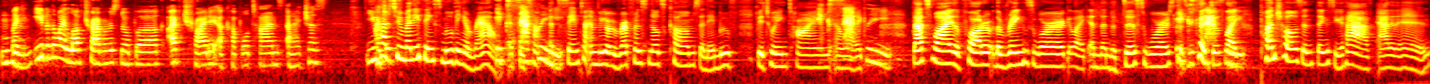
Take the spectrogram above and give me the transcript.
Like, Mhm. even though I love traveler's notebook, I've tried it a couple times and I just, you I have just- too many things moving around at the, time, at the same time. And your reference notes comes and they move between time and like exactly. that's why the plotter the rings work like and then the disc works because you can just like punch holes in things you have add it in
